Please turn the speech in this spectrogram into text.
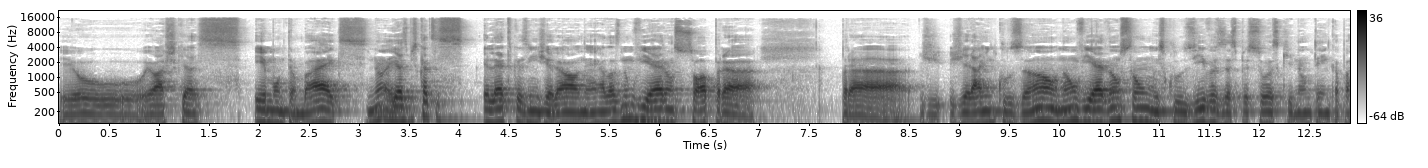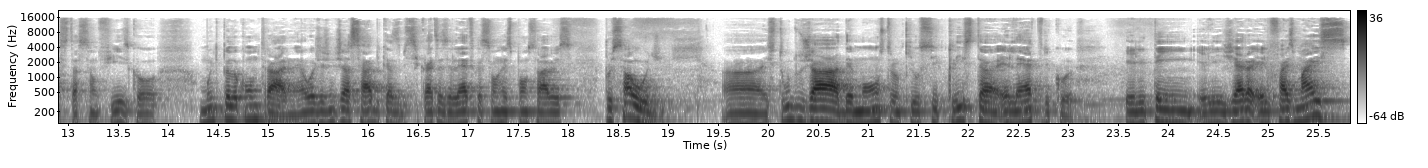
eu, eu acho que as e-mountain bikes não, e as bicicletas elétricas em geral, né? Elas não vieram só para gerar inclusão, não vieram, não são exclusivas das pessoas que não têm capacitação física, ou, muito pelo contrário. Né? Hoje a gente já sabe que as bicicletas elétricas são responsáveis por saúde. Uh, estudos já demonstram que o ciclista elétrico ele tem, ele gera, ele faz mais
